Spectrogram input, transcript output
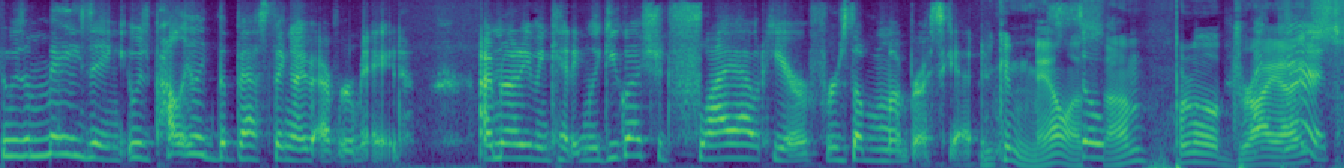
It was amazing. It was probably like the best thing I've ever made. I'm not even kidding. Like you guys should fly out here for some of my brisket. You can mail us So- some. Put a little dry I ice.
